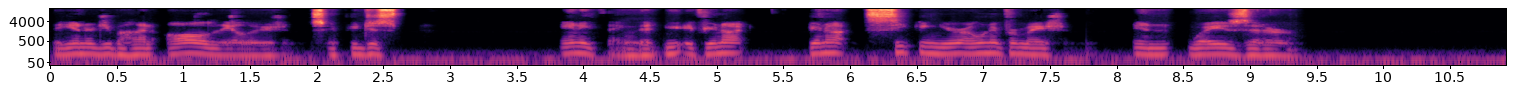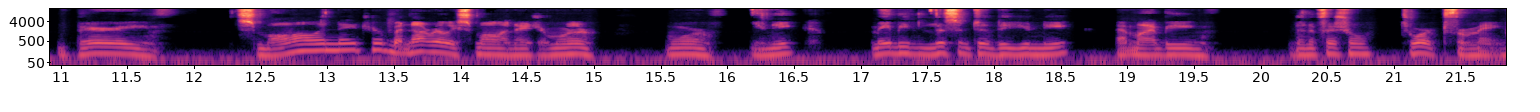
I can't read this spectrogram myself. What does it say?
the energy behind all of the illusions. If you just anything that you, if you're not, you're not seeking your own information in ways that are very small in nature, but not really small in nature, more more unique. Maybe listen to the unique. That might be beneficial. It's worked for me.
